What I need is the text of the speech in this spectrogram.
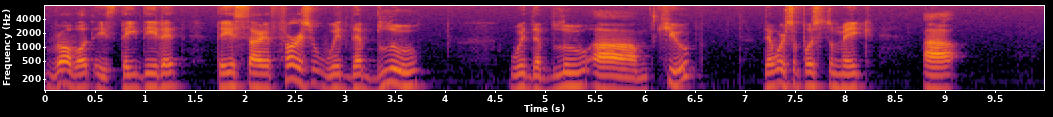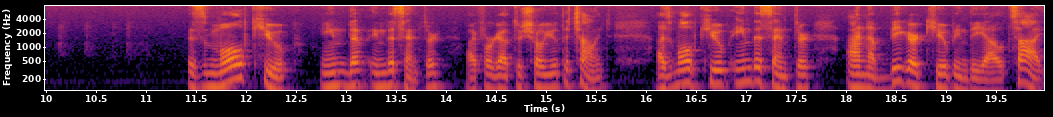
robot is they did it, they started first with the blue, with the blue um, cube. They were supposed to make a, a small cube in the in the center. I forgot to show you the challenge. A small cube in the center and a bigger cube in the outside,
